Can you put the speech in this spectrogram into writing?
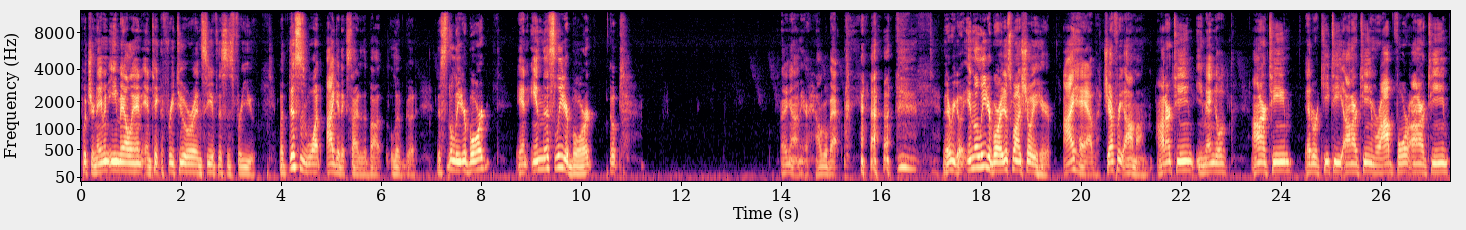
put your name and email in, and take the free tour and see if this is for you. But this is what I get excited about Live Good. This is the leaderboard, and in this leaderboard, oops, hang on here, I'll go back. there we go. In the leaderboard, I just want to show you here. I have Jeffrey Amon on our team, Emmanuel on our team, Edward Keaty on our team, Rob Four on our team,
